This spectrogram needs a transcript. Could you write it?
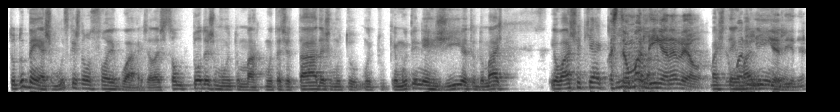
tudo bem, as músicas não são iguais, elas são todas muito, muito agitadas, muito, muito, tem muita energia e tudo mais. Eu acho que aqui. Mas tem uma ela... linha, né, Mel? Mas tem, tem uma, uma, linha, ali, né?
